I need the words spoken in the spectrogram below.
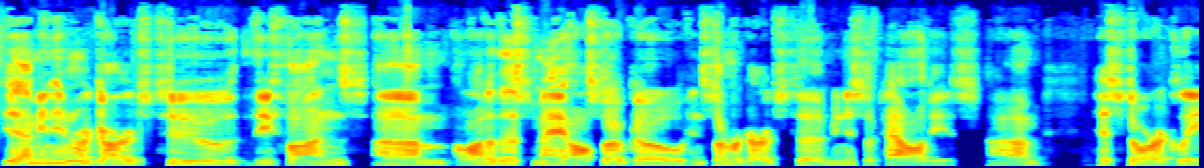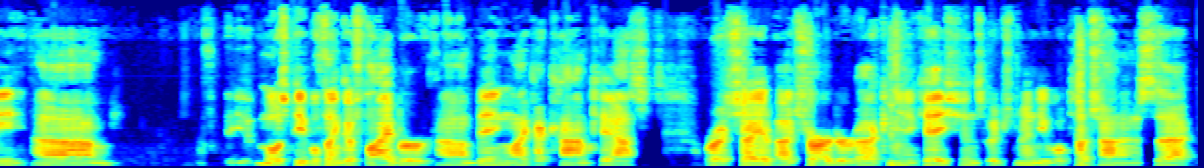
yeah, I mean, in regards to the funds, um, a lot of this may also go in some regards to municipalities. Um, historically, um, most people think of fiber um, being like a Comcast or a, a charter uh, communications, which Mindy will touch on in a sec.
